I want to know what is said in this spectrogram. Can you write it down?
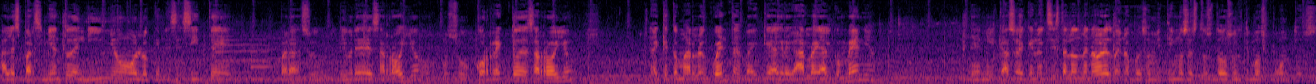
al esparcimiento del niño o lo que necesite para su libre desarrollo o su correcto desarrollo, hay que tomarlo en cuenta, hay que agregarlo ahí al convenio. En el caso de que no existan los menores, bueno, pues omitimos estos dos últimos puntos.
